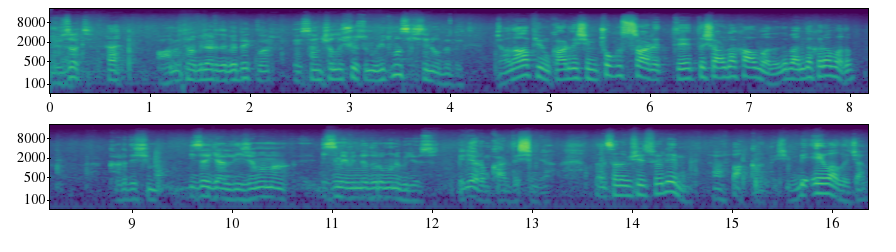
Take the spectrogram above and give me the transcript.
Nevzat. Heh. Ahmet abilerde bebek var. E sen çalışıyorsun. Uyutmaz ki seni o bebek. Ya ne yapayım kardeşim çok ısrar etti. Dışarıda kalma dedi. Ben de kıramadım. Kardeşim bize gel diyeceğim ama bizim evinde durumunu biliyorsun. Biliyorum kardeşim ya. Ben sana bir şey söyleyeyim mi? Bak kardeşim bir ev alacağım.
